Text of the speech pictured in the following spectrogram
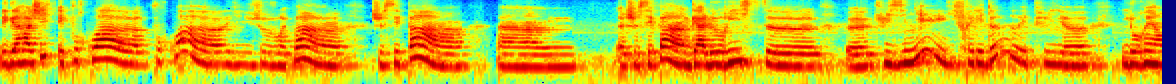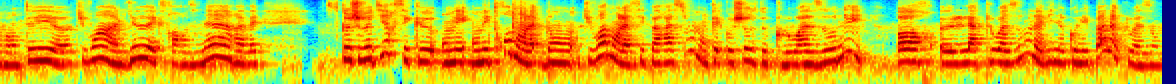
les garagistes? Et pourquoi pourquoi je n'aurais pas je sais pas un, je sais pas un galeriste cuisinier il ferait les deux et puis il aurait inventé tu vois un lieu extraordinaire avec ce que je veux dire c'est que on est on est trop dans la dans tu vois dans la séparation dans quelque chose de cloisonné. Or la cloison la vie ne connaît pas la cloison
